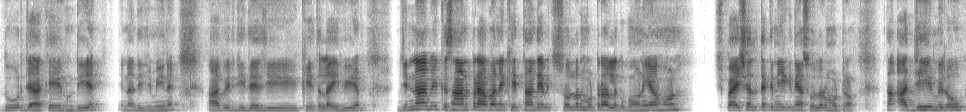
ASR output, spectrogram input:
ਦੂਰ ਜਾ ਕੇ ਹੁੰਦੀ ਹੈ, ਇਹਨਾਂ ਦੀ ਜ਼ਮੀਨ। ਹੈ ਆ ਵੀਰ ਜੀ ਦੇ ਅਸੀਂ ਖੇਤ ਲਾਈ ਹੋਈ ਹੈ। ਜਿੰਨਾ ਵੀ ਕਿਸਾਨ ਭਰਾਵਾਂ ਨੇ ਖੇਤਾਂ ਦੇ ਵਿੱਚ ਸੋਲਰ ਮੋਟਰਾਂ ਲਗਵਾਉਣੀਆਂ ਹੋਣ ਸਪੈਸ਼ਲ ਤਕਨੀਕ ਦੀਆਂ ਸੋਲਰ ਮੋਟਰਾਂ, ਤਾਂ ਅੱਜ ਹੀ ਮਿਲੋ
